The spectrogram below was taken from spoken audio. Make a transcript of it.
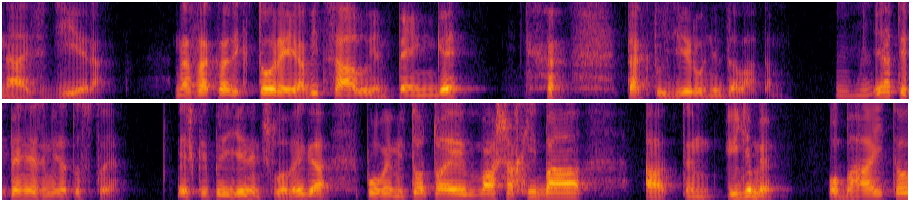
nájsť diera, na základe ktorej ja vycálujem penge, tak tú dieru hneď zalátam. Mm-hmm. Ja tie peniaze mi za to stoja. Vieš, keď príde jeden človek a povie mi, toto je vaša chyba a ten, ideme, obháj to,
